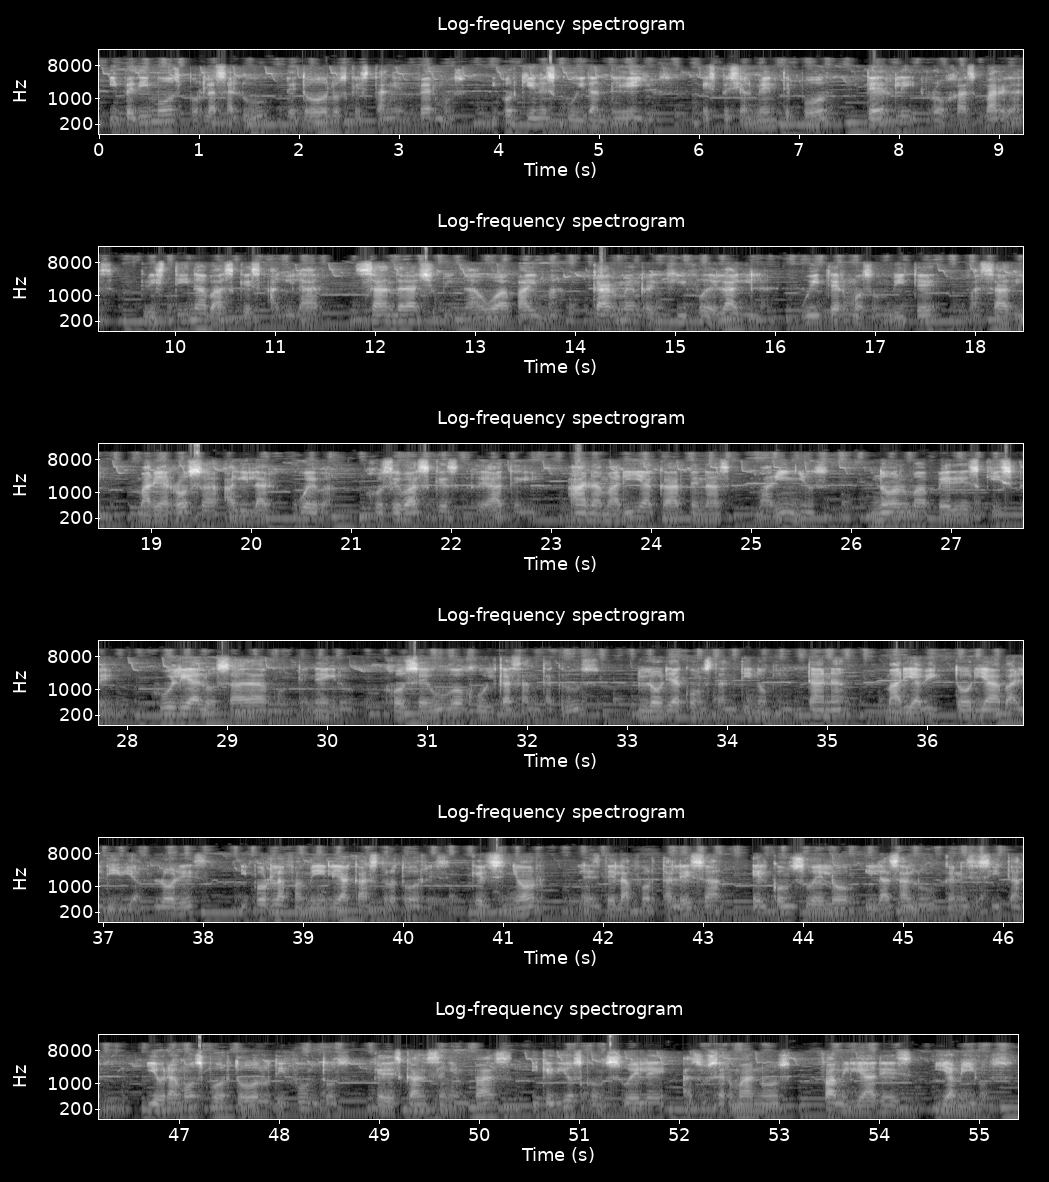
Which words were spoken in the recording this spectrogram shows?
Y pedimos por la salud de todos los que están enfermos y por quienes cuidan de ellos, especialmente por Derly Rojas Vargas, Cristina Vázquez Aguilar, Sandra Chupinagua Paima, Carmen Rengifo del Águila, Witer Mozombite Fasadi, María Rosa Aguilar Cueva, José Vázquez Reategui, Ana María Cárdenas Mariños, Norma Pérez Quispe, Julia Lozada Montenegro, José Hugo Julca Santa Cruz, Gloria Constantino Quintana, María Victoria Valdivia Flores y por la familia Castro Torres. Que el Señor les dé la fortaleza, el consuelo y la salud que necesitan. Y oramos por todos los difuntos, que descansen en paz y que Dios consuele a sus hermanos, familiares y amigos.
